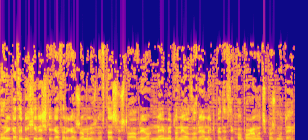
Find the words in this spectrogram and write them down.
Μπορεί κάθε επιχείρηση και κάθε εργαζόμενος να φτάσει στο αύριο, ναι, με το νέο δωρεάν εκπαιδευτικό πρόγραμμα της Κοσμοτέ.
